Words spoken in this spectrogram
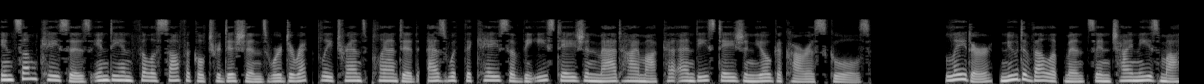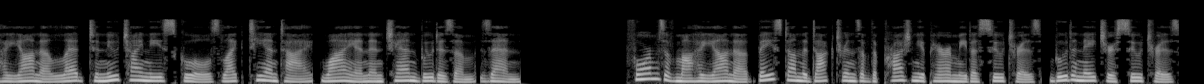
In some cases Indian philosophical traditions were directly transplanted, as with the case of the East Asian Madhyamaka and East Asian Yogacara schools. Later, new developments in Chinese Mahayana led to new Chinese schools like Tiantai, Huayan and Chan Buddhism Zen. Forms of Mahayana based on the doctrines of the Prajnaparamita Sutras, Buddha Nature Sutras,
